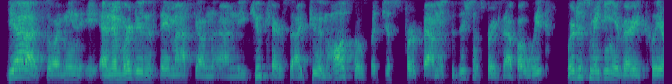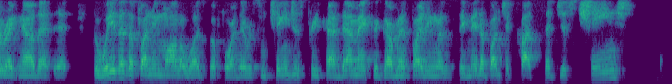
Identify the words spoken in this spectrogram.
Yeah. So, I mean, and then we're doing the same ask on, on the acute care side too in the hospitals, but just for family physicians, for example, we, we're just making it very clear right now that, that the way that the funding model was before, there were some changes pre pandemic, the government fighting with us, they made a bunch of cuts that just changed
